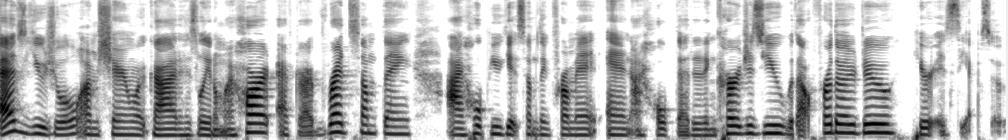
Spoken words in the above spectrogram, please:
as usual, I'm sharing what God has laid on my heart after I've read something. I hope you get something from it, and I hope that it encourages you. Without further ado, here is the episode.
